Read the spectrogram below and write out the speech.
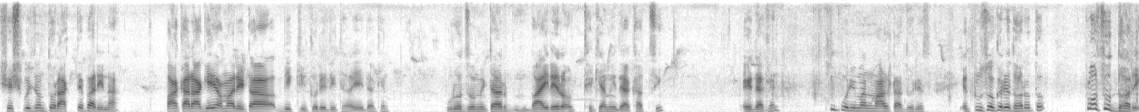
শেষ পর্যন্ত রাখতে পারি না। পাকার আগে আমার এটা বিক্রি করে দিতে হয়। এই দেখেন, পুরো জমিটার বাইরের থেকে আমি দেখাচ্ছি। এই দেখেন, কি পরিমাণ মালটা ধরে একটু উঁচু করে ধরো তো, প্রচুর ধরে।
